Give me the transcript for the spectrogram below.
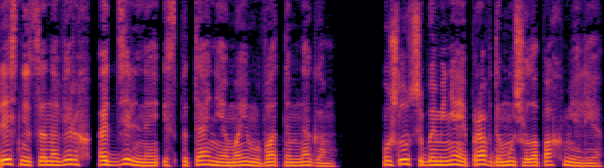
Лестница наверх — отдельное испытание моим ватным ногам. Уж лучше бы меня и правда мучило похмелье.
